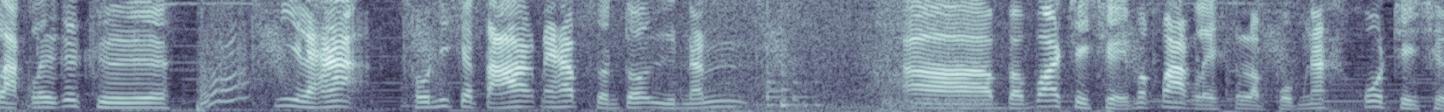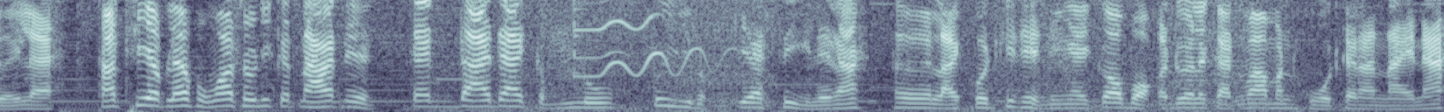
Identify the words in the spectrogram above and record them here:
หลักๆ เลยก็คือ นี่แหละฮะโทนี่กระตากนะครับ ส่วนตัวอื่นนั้นอ่าแบบว่าเฉยๆมากๆเลยสำหรับผมนะโคตรเฉยๆเลยถ้าเทียบแล้วผมว่าโทนี่กระตากเนี่ยได้ได้ได้กับลูฟี่แบบเกียร์สี่เลยนะเออหลายคนคิดเห็นยังไงก็บอกกันด้วยแล้วกันว่ามันโหดขนาดไหนนะ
